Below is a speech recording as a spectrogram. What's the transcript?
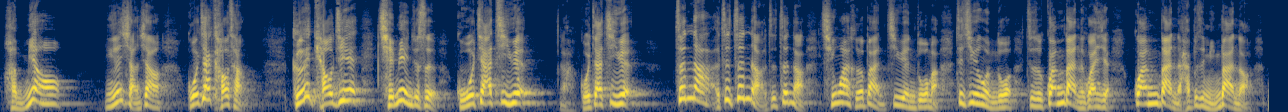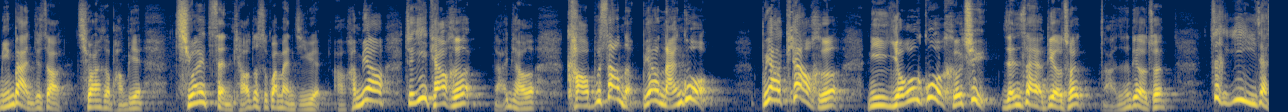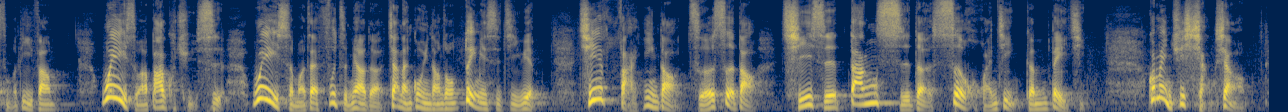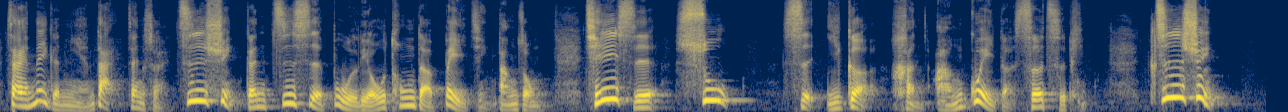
很妙哦。你能想象国家考场隔一条街前面就是国家妓院啊？国家妓院真的，这真的，这真的。秦淮河畔妓院多嘛？这妓院很多，这是官办的关系。官办的还不是民办的，民办就知道秦淮河旁边，秦淮整条都是官办妓院啊，很妙。就一条河啊，一条河，考不上的不要难过。不要跳河，你游过河去，人生还有第二春啊！人生第二春，这个意义在什么地方？为什么八股取士？为什么在夫子庙的江南公园当中，对面是妓院？其实反映到、折射到，其实当时的社会环境跟背景。关妹，你去想象哦，在那个年代，在那个时候，资讯跟知识不流通的背景当中，其实书是一个很昂贵的奢侈品。资讯、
